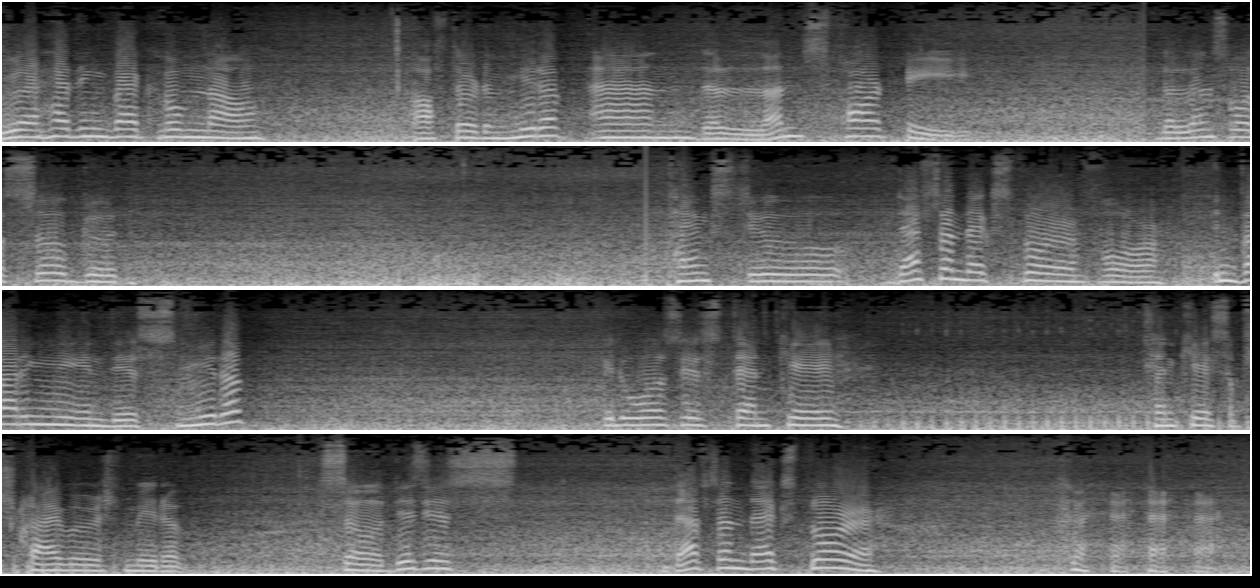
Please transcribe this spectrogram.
We are heading back home now after the meetup and the lunch party. The lunch was so good. Thanks to Dapson the Explorer for inviting me in this meetup. It was his 10k 10k subscribers meetup. So this is Dapson the Explorer.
